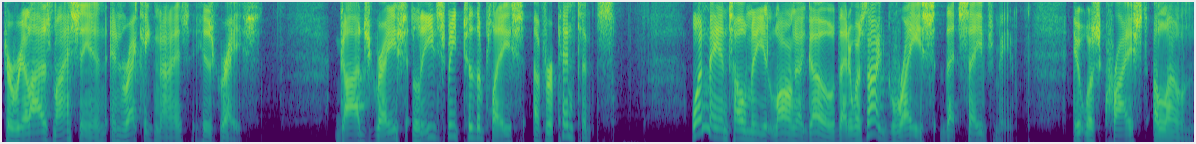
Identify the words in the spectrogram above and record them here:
to realize my sin, and recognize His grace. God's grace leads me to the place of repentance. One man told me long ago that it was not grace that saved me, it was Christ alone.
